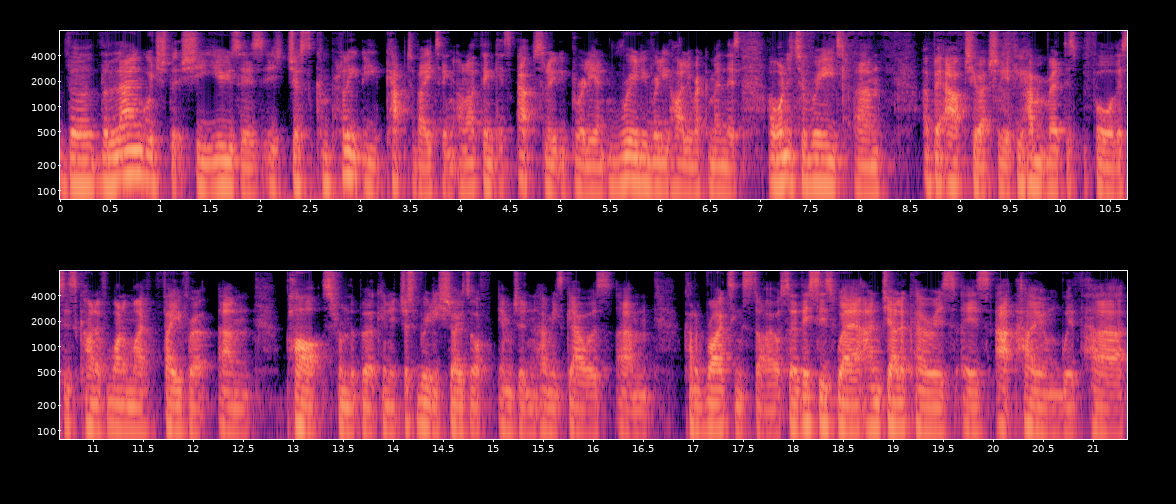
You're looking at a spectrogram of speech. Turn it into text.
the, the language that she uses is just completely captivating. And I think it's absolutely brilliant. Really, really highly recommend this. I wanted to read um, a bit out to you actually. If you haven't read this before, this is kind of one of my favourite um, parts from the book. And it just really shows off Imogen Hermes Gowar's um, kind of writing style. So this is where Angelica is, is at home with her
